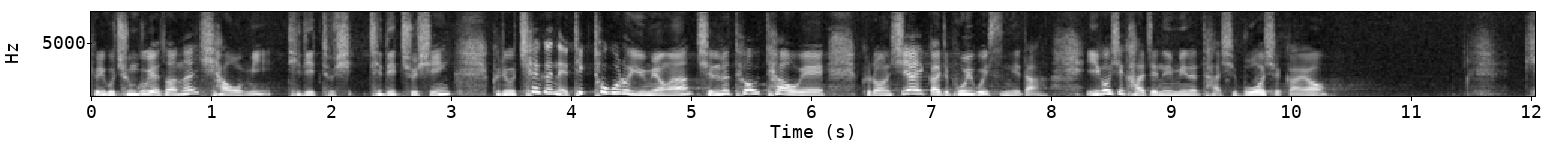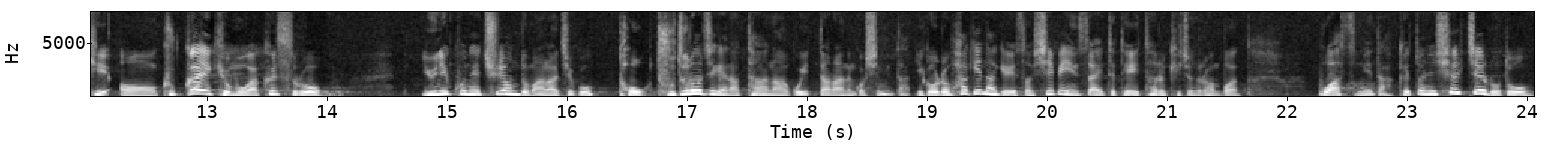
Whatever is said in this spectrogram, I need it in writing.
그리고 중국에서는 샤오미, 디디투시, 디디추싱, 그리고 최근에 틱톡으로 유명한 진르터우탸오의 그런 CI까지 보이고 있습니다. 이것이 가진 의미는 다시 무엇일까요? 기, 어, 국가의 규모가 클수록 유니콘의 출현도 많아지고 더욱 두드러지게 나타나고 있다는 것입니다. 이거를 확인하기 위해서 CB Insight 데이터를 기준으로 한번 보았습니다. 그랬더니 실제로도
